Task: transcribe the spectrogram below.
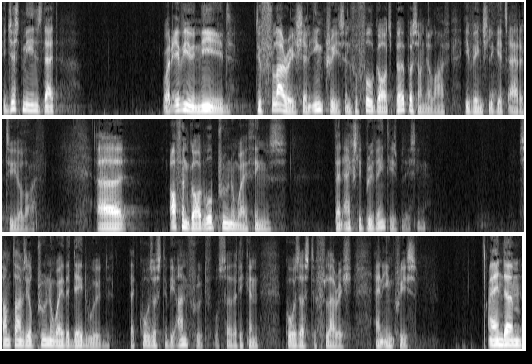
It just means that whatever you need to flourish and increase and fulfill God's purpose on your life eventually gets added to your life. Uh, often God will prune away things that actually prevent His blessing. Sometimes He'll prune away the dead wood that cause us to be unfruitful so that He can cause us to flourish and increase. And um,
